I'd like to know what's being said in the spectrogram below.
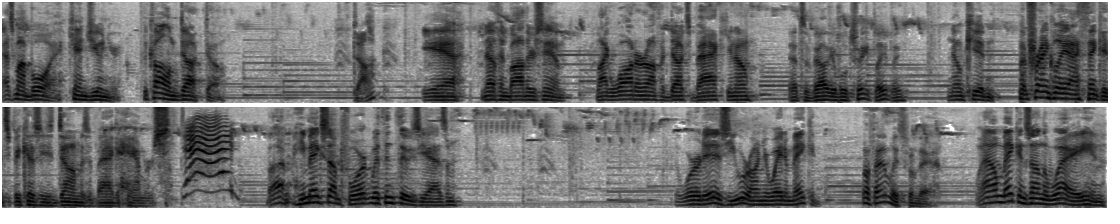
That's my boy, Ken Jr. We call him Duck, though. Doc? Yeah, nothing bothers him. Like water off a duck's back, you know? That's a valuable trait lately. No kidding. But frankly, I think it's because he's dumb as a bag of hammers. Dad! But he makes up for it with enthusiasm. The word is you were on your way to Macon. My family's from there. Well, Macon's on the way, and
